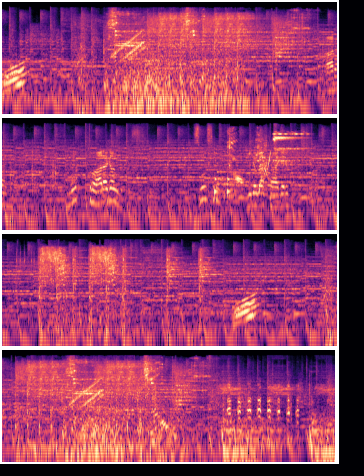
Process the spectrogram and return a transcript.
あらがもっと抗うので。すそうすれば見逃してあげる。かもしれません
